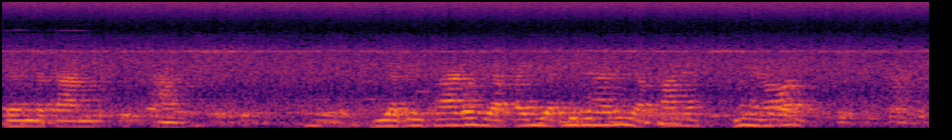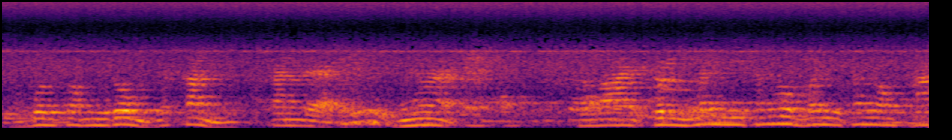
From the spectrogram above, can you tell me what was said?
เดินไปตามทาง เหยียบดินทาก็เหยียบไปเหยียบดินนาก็เหยียบไปไม่ร้อนบนก็มีร่มและกั้นกันแดดเนื้อสบายคนไม่มีทั้งร่มไม่มีทั้งรองเท้า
